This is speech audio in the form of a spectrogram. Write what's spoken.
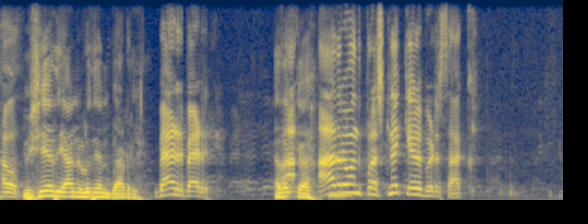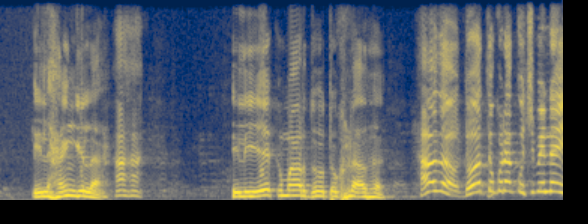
ಹೌದು. ವಿಷಯದ ಏನು ಇಡುದೇನು ಬ್ಯಾಡ್ರಿ? ಬ್ಯಾಡ್ರಿ ಬ್ಯಾಡ್ರಿ. ಅದಕ್ಕೆ? ಆದ್ರೆ ಒಂದು ಪ್ರಶ್ನೆ ಕೇಳಿಬಿಡ್ರಿ ಸಾಕು. ಇಲ್ಲಿ ಹಂಗಿಲ್ಲ. ಹಾ ಹಾ. ಇಲ್ಲಿ ಏಕಮಾರ್ ದೋತು ಕೂಡ ಅದ. ಹೌದು ದೋ ತುಕಡ ಕುಚ್ ಬಿ ನೈ.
